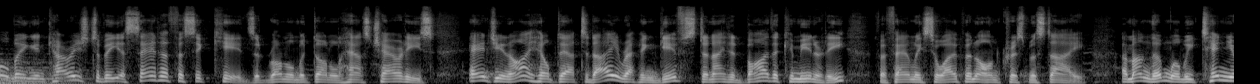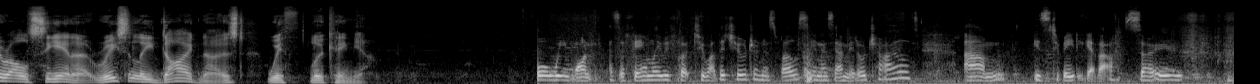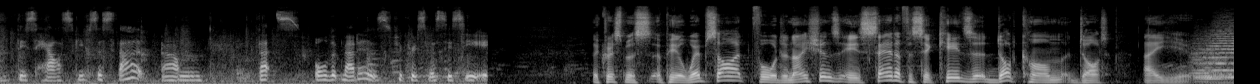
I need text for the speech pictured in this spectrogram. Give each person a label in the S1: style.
S1: all being encouraged to be a Santa for sick kids at Ronald McDonald House Charities. Angie and I helped out today wrapping gifts donated by the community for families to open on Christmas Day. Among them will be 10 year old Sienna, recently diagnosed with leukemia.
S2: All we want as a family, we've got two other children as well, Sienna's our middle child, um, is to be together. So this house gives us that. Um, that's all that matters for Christmas this year.
S1: The Christmas Appeal website for donations is santaforsickids.com.au.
